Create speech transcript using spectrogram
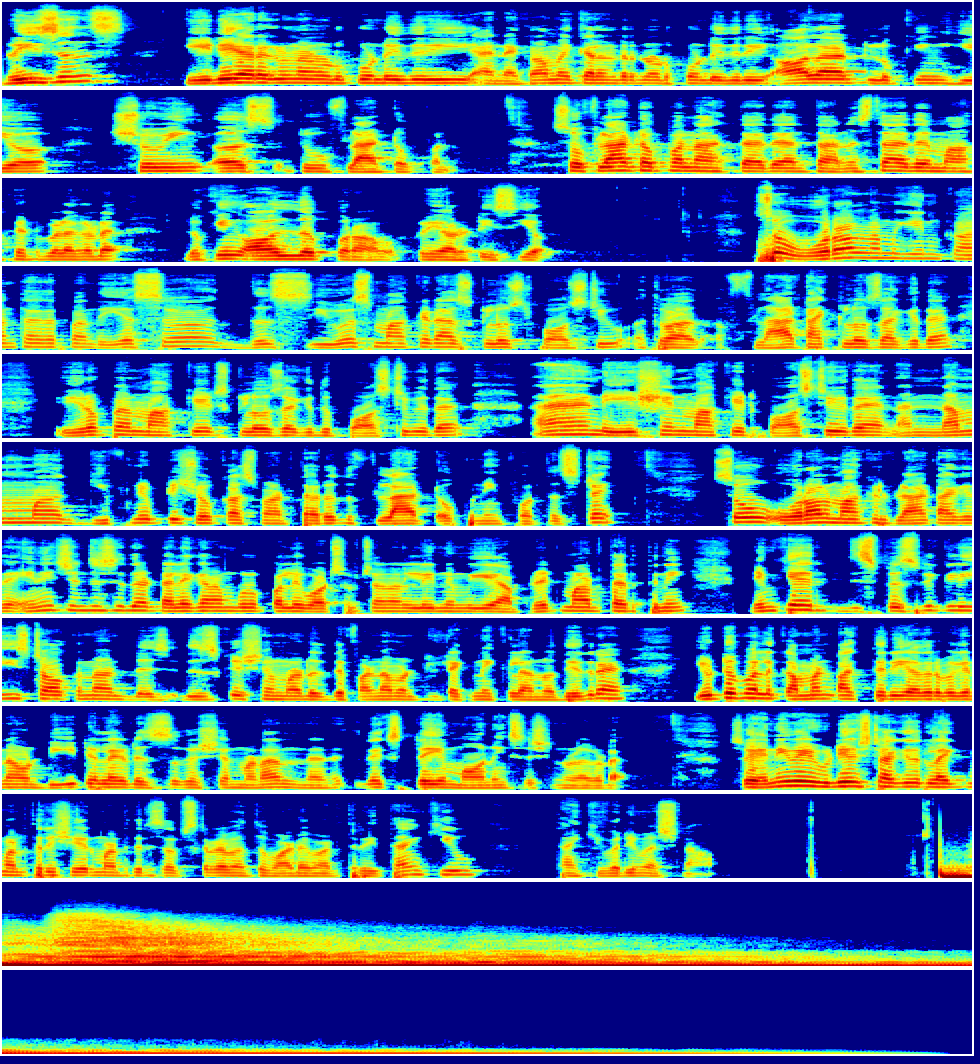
reasons E D ಆರ್ಗಳನ್ನ ನೋಡ್ಕೊಂಡಿದ್ದೀರಿ and economic calendar ನೋಡ್ಕೊಂಡಿದ್ದೀರಿ all at looking here showing us to flat open so flat open ಆಗ್ತಾ ಇದೆ ಅಂತ ಅನಿಸ್ತಾ ಇದೆ ಮಾರ್ಕೆಟ್ ಒಳಗಡೆ. Looking all the priorities here so over all ನಮಗೆ ಏನು ಕಾಣ್ತಾ ಇದೆಪ್ಪ ಅಂದ್ರೆ yes this U S market has close positive ಅಥವಾ ಫ್ಲಾಟ್ ಆಗಿ ಕ್ಲೋಸ್ ಆಗಿದೆ. ಯುರೋಪಿಯನ್ ಮಾರ್ಕೆಟ್ಸ್ ಕ್ಲೋಸ್ ಆಗಿದ್ದು ಪಾಸಿಟಿವ್ ಇದೆ. ಆ್ಯಂಡ್ ಏಷ್ಯನ್ ಮಾರ್ಕೆಟ್ ಪಾಸಿಟಿವ್ ಇದೆ. ನಮ್ಮ ಗಿಫ್ಟ್ ನಿಫ್ಟಿ ಶೋಕಾಸ್ ಮಾಡ್ತಾ ಇರೋದು flat opening for this day so overall market flat ಆಗಿದೆ ಎನಿ ಚೇಂಜಸ್ ಇದೆ ಟೆಲಿಗ್ರಾಮ್ ಗ್ರೂಪ್ ಅಲ್ಲಿ ವಾಟ್ಸ್ಆಪ್ ಚಾನಲ್ ಅಲ್ಲಿ ನಿಮಗೆ ಅಪ್ಡೇಟ್ ಮಾಡ್ತಾ ಇರ್ತೀನಿ. ನಿಮಗೆ ಸ್ಪೆಸಿಫಿಕ್ಲಿ ಈ ಸ್ಟಾಕ್ನ ಡಿಸ್ಕಷನ್ ಮಾಡೋದಿದೆ ಫಂಡಮೆಂಟಲ್ ಟೆಕ್ನಿಕಲ್ ಅನ್ನೋದಿದ್ರೆ ಯೂಟ್ಯೂಬಲ್ಲಿ ಕಮೆಂಟ್ ಆಗ್ತೀರಿ ಅದ್ರ ಬಗ್ಗೆ ನಾವು ಡೀಟೇಲ್ ಆಗಿ ಡಿಸ್ಕಷನ್ ಮಾಡೋಣ ನೆಕ್ಸ್ಟ್ ಡೇ ಮಾರ್ನಿಂಗ್ ಸೆಷನ್ ಒಳಗಡೆ. ಸೊ ಎನಿವೇ ವಿಡಿಯೋ ಇಷ್ಟ ಆಗಿದ್ರೆ ಲೈಕ್ ಮಾಡ್ತೀರಿ ಶೇರ್ ಮಾಡ್ತೀರಿ ಸಬ್ಸ್ಕ್ರೈಬ್ ಅಂತೂ ಮಾಡೇ ಮಾಡ್ತೀರಿ. Thank you thank you very much ನಾವು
